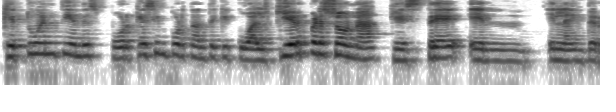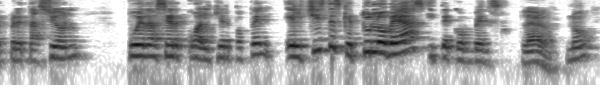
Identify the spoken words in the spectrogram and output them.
que tú entiendes por qué es importante que cualquier persona que esté en, en la interpretación pueda hacer cualquier papel. El chiste es que tú lo veas y te convenza. Claro, ¿no?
